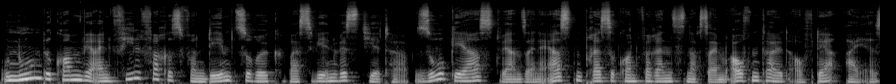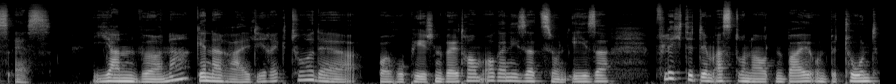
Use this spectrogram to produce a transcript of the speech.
und nun bekommen wir ein Vielfaches von dem zurück, was wir investiert haben. So Gerst während seiner ersten Pressekonferenz nach seinem Aufenthalt auf der ISS. Jan Wörner, Generaldirektor der Europäischen Weltraumorganisation ESA pflichtet dem Astronauten bei und betont,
